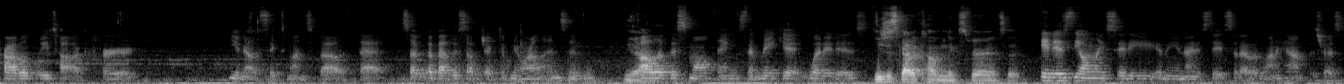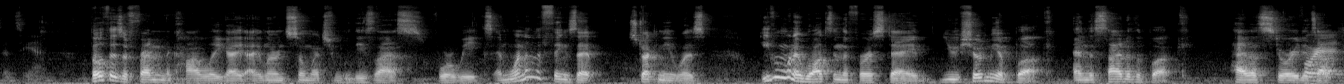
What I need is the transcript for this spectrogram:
probably talk for you know six months about that sub- about the subject of new orleans and Yeah. all of the small things that make it what it is you just got to come and experience it. it is the only city in the United States that I would want to have this residency in. both as a friend and a colleague, I, I learned so much from these last four weeks. And one of the things that struck me was even when I walked in the first day, you showed me a book, and the side of the book had a story to tell. Yeah.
